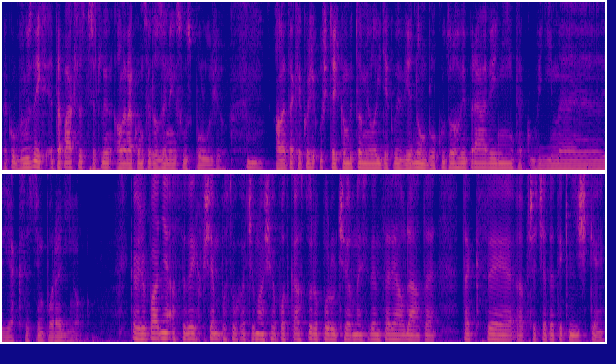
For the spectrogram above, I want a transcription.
jako v různých etapách se střetli, ale na konci rozhodně jsou spolu, že? Hmm. Ale tak jako, že už teď by to mělo jít jako v jednom bloku toho vyprávění, tak uvidíme, jak se s tím poradí, no. Každopádně asi bych všem posluchačům našeho podcastu doporučil, než si ten seriál dáte, tak si eh, přečtěte ty knížky.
